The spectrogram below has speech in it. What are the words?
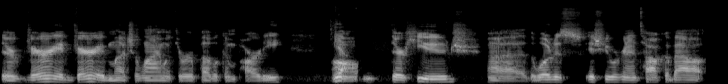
They're very, very much aligned with the Republican Party. Yeah. Um, they're huge. Uh, the WOTUS issue we're going to talk about,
